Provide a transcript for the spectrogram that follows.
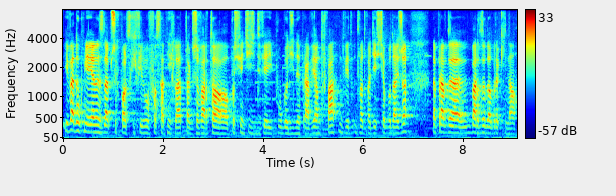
i według mnie jeden z lepszych polskich filmów ostatnich lat, także warto poświęcić 2,5 godziny prawie. On trwa 2 2,20 bodajże. Naprawdę bardzo dobre kino.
